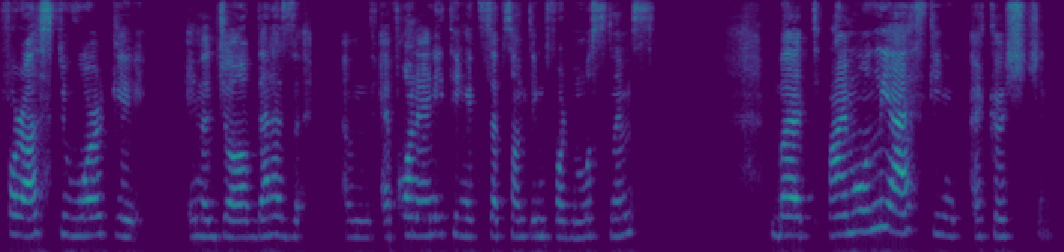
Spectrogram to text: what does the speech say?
for us to work in a job that has um, on anything except something for the Muslims, but I'm only asking a question.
